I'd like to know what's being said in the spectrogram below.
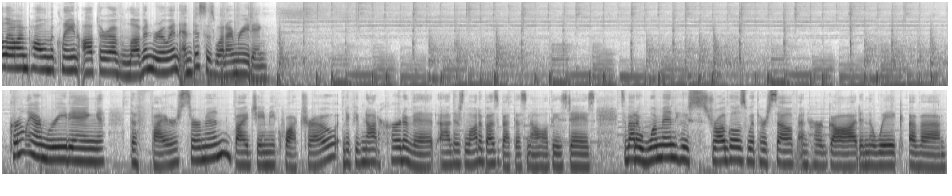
Hello, I'm Paula McLain, author of Love and Ruin, and this is what I'm reading. Currently, I'm reading The Fire Sermon by Jamie Quatro. And if you've not heard of it, uh, there's a lot of buzz about this novel these days. It's about a woman who struggles with herself and her God in the wake of a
